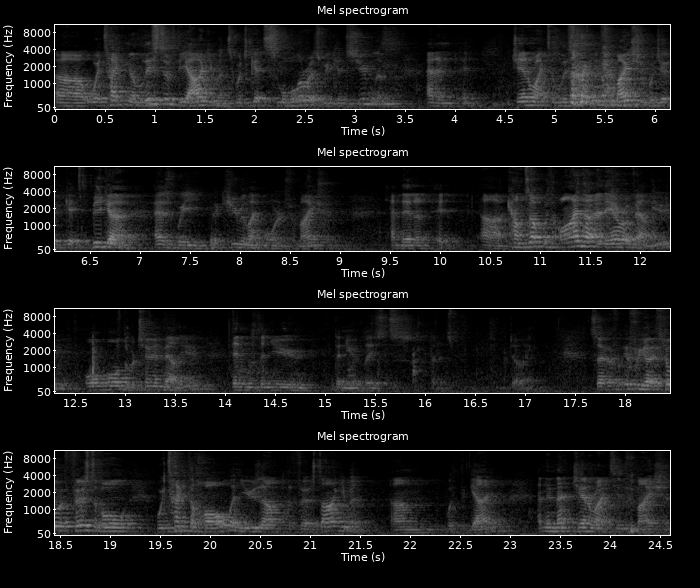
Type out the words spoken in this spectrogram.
Uh, we're taking a list of the arguments, which gets smaller as we consume them, and it generates a list of information, which gets bigger as we accumulate more information. And then it, it uh, comes up with either an error value or, or, the return value, then with the new, the new lists that it's doing. So if, if we go through it, first of all, we take the whole and use up the first argument um, with the game, and then that generates information.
